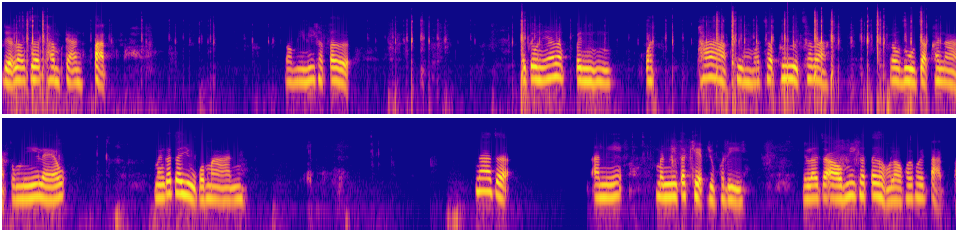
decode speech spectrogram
เดี๋ยวเราจะทำการตัด เรามีมีคัตเตอร์ไอตัวนี้เป็นวัดผ้าคลุมวัชพืชใช่ป่ะ เราดูจากขนาดตรงนี้แล้ว มันก็จะอยู่ประมาณ น่าจะอันนี้มันมีตะเข็บอยู่พอดี เดี๋ยวเราจะเอามีดคัตเตอร์ของเราค่อยๆตัดไป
